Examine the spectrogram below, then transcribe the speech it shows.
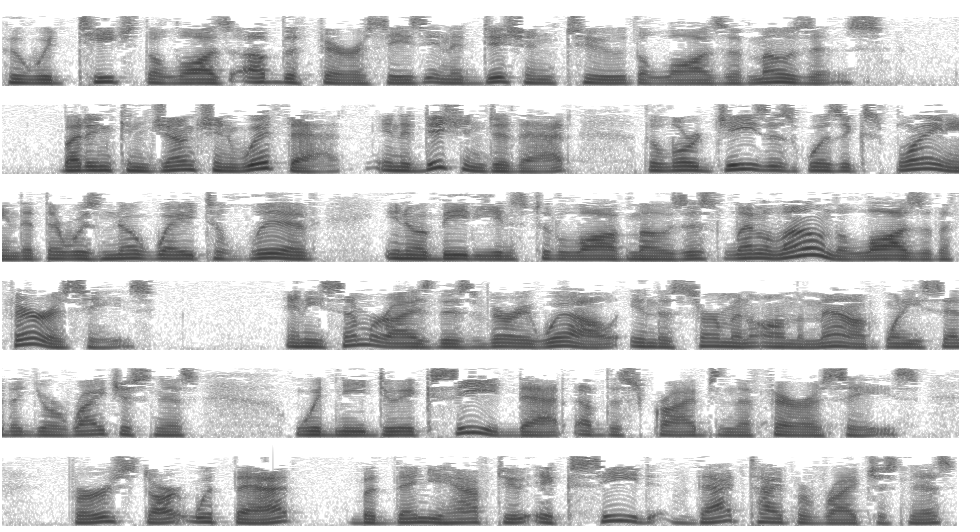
who would teach the laws of the Pharisees in addition to the laws of Moses. But in conjunction with that, in addition to that, the Lord Jesus was explaining that there was no way to live in obedience to the law of Moses, let alone the laws of the Pharisees. And he summarized this very well in the Sermon on the Mount when he said that your righteousness would need to exceed that of the scribes and the Pharisees. First, start with that, but then you have to exceed that type of righteousness,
